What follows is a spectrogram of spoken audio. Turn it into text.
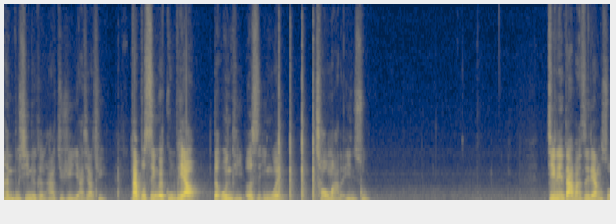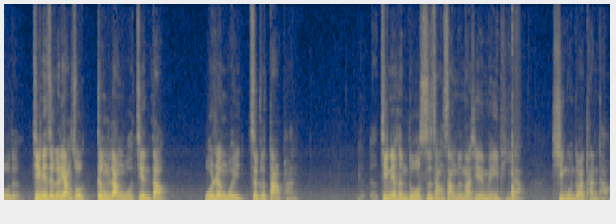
很不幸的可能还要继续压下去。它不是因为股票的问题，而是因为筹码的因素。今天大盘是量缩的，今天这个量缩更让我见到，我认为这个大盘，今天很多市场上的那些媒体啊、新闻都在探讨，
